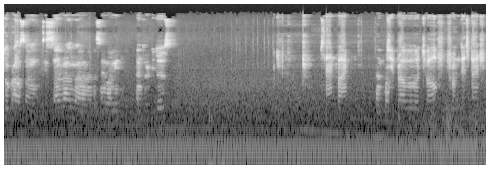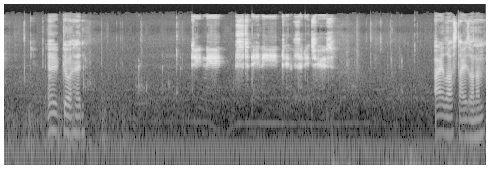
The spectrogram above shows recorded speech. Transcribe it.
2 Bravo 77, uh, the same one in 1032s. Stand by. 10 2 Bravo 12 from dispatch. Uh, go ahead. Do you need any 1032s? I lost eyes on him.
